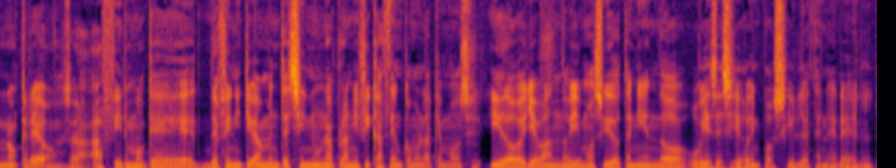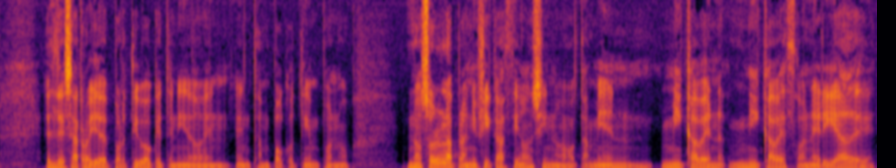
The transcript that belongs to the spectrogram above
no creo, o sea, afirmo que definitivamente sin una planificación como la que hemos ido llevando y hemos ido teniendo, hubiese sido imposible tener el, el desarrollo deportivo que he tenido en, en tan poco tiempo, ¿no? No solo la planificación, sino también mi, cabe- mi cabezonería de,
